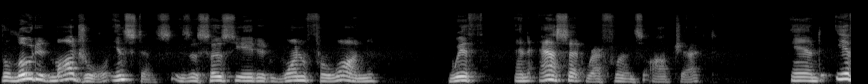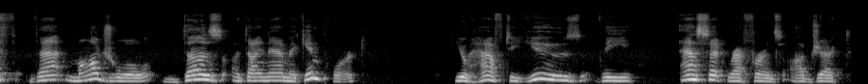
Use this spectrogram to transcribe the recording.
the loaded module instance is associated one for one with an asset reference object. And if that module does a dynamic import, you have to use the asset reference object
